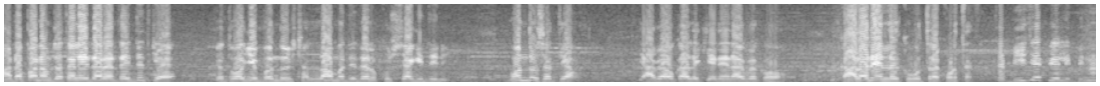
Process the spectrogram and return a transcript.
ಮಾದಪ್ಪ ನಮ್ಮ ಜೊತೆಲೇ ಇದ್ದಾರೆ ಅಂತ ಇದ್ದಿದ್ದಕ್ಕೆ ಇವತ್ತು ಹೋಗಿ ಬಂದು ಇಷ್ಟೆಲ್ಲ ಮಧ್ಯದಲ್ಲೂ ಖುಷಿಯಾಗಿದ್ದೀನಿ. ಒಂದು ಸತ್ಯ, ಯಾವ್ಯಾವ ಕಾಲಕ್ಕೆ ಏನೇನಾಗಬೇಕು ಕಾಲನೇ ಎಲ್ಲದಕ್ಕೂ ಉತ್ತರ ಕೊಡ್ತದೆ. ಸರ್ ಪಿಯಲ್ಲಿ ಭಿನ್ನ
